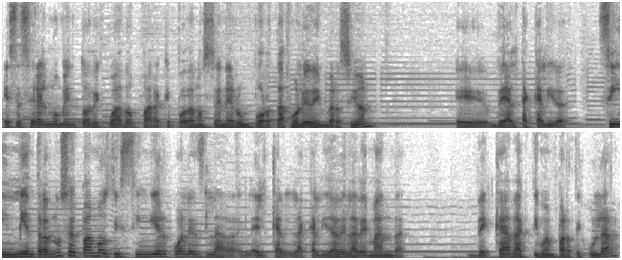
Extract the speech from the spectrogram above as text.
ese será el momento adecuado para que podamos tener un portafolio de inversión eh, de alta calidad. Si mientras no sepamos distinguir cuál es la, calidad de la demanda de cada activo en particular,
